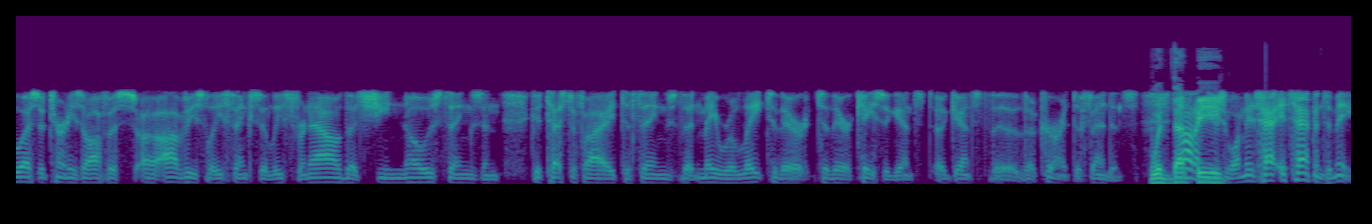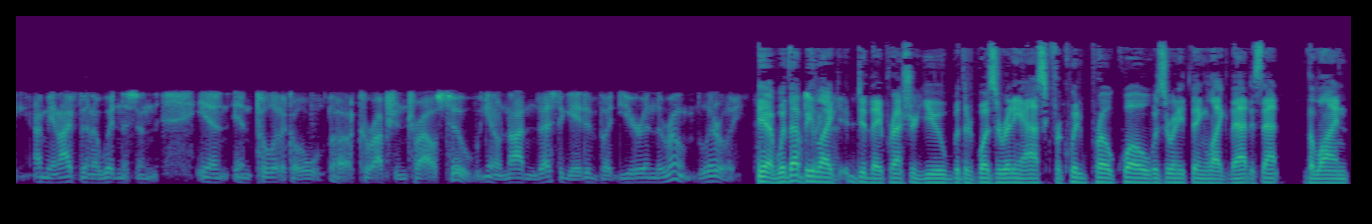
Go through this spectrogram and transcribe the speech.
U.S. Attorney's Office uh, obviously thinks, at least for now, that she knows things and could testify to things that may relate to their to their case against against the the current defendants. Would that Not be unusual? I mean, it's, ha- it's happened to me. I mean, I've been a witness in in in political uh, corruption trials too. You know, not investigated, but you're in the room, literally. Yeah. Would that be like? Did they pressure you? But Was there any ask for quid pro quo? Was there anything like that? Is that the line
